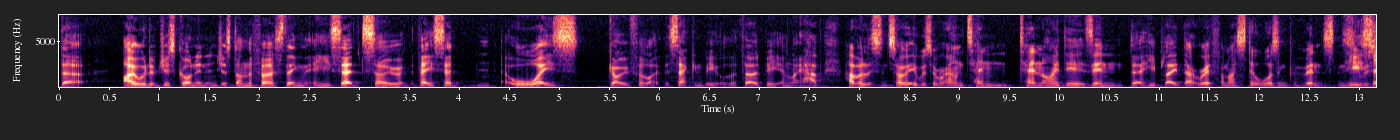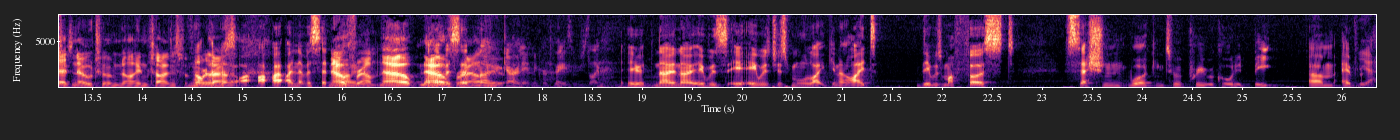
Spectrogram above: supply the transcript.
that I would have just gone in and just done the first thing that he said. So they said always go for like the second beat or the third beat and like have have a listen. So it was around 10, 10 ideas in that he played that riff and I still wasn't convinced. And he he was said just, no to him nine times No, before that. no, I, I, I never said no, no. Pharrell. No, I no, never said Pharrell. no. Gary Lineker face, which is like, It, no, no, it was it, it was just more like you know I'd it was my first session working to a pre-recorded beat. Um, every Yes.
